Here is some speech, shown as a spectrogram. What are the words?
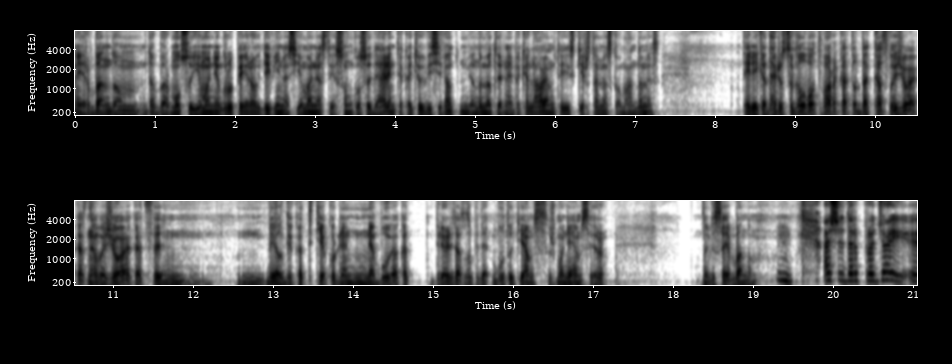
ir bandom, dabar mūsų įmonė grupė yra devynios įmonės, tai sunku suderinti, kad jau visi vienu metu ir nebekeliaujam, tai skirstomės komandomis. Mhm tai reikia dar ir sugalvot tvarką tada kas važiuoja kas nevažiuoja kad vėlgi kad tie kur ne nebuvę kad prioritetas būtų tiems žmonėms ir nu visaip bandom Mhm. Aš dar pradžioj e,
